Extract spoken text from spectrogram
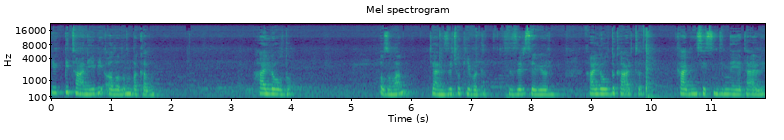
İlk bir taneyi bir alalım bakalım halloldu. O zaman kendinize çok iyi bakın. Sizleri seviyorum. Halloldu kartı. Kalbin sesini dinle yeterli.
